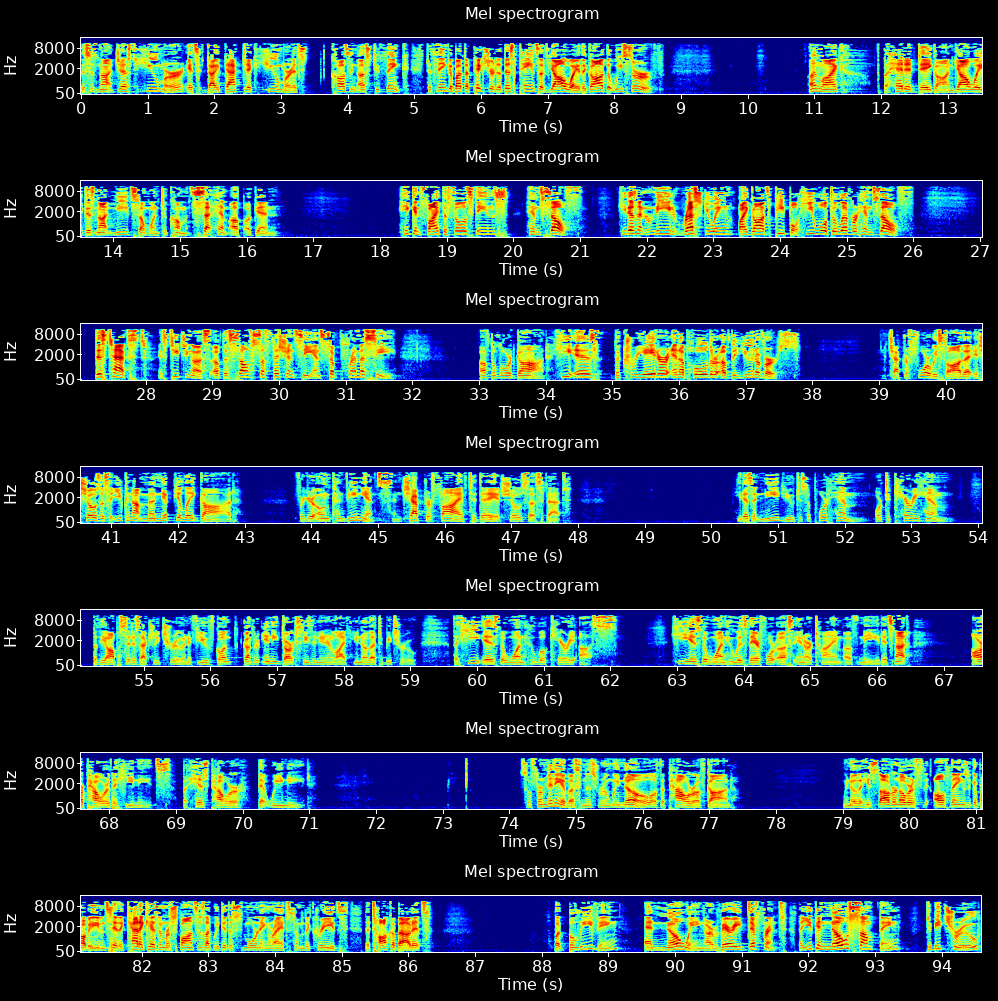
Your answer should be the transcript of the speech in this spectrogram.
This is not just humor, it's didactic humor. It's causing us to think, to think about the picture that this paints of Yahweh, the God that we serve. Unlike beheaded Dagon, Yahweh does not need someone to come set him up again. He can fight the Philistines himself. He doesn't need rescuing by God's people. He will deliver himself. This text is teaching us of the self-sufficiency and supremacy of the Lord God. He is the creator and upholder of the universe chapter 4, we saw that it shows us that you cannot manipulate God for your own convenience. In chapter 5 today, it shows us that He doesn't need you to support Him or to carry Him. But the opposite is actually true. And if you've gone, gone through any dark season in your life, you know that to be true. That He is the one who will carry us. He is the one who is there for us in our time of need. It's not our power that He needs but His power that we need. So, for many of us in this room, we know of the power of God. We know that He's sovereign over th- all things. We can probably even say the catechism responses like we did this morning, right? Some of the creeds that talk about it. But believing and knowing are very different. That you can know something to be true,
